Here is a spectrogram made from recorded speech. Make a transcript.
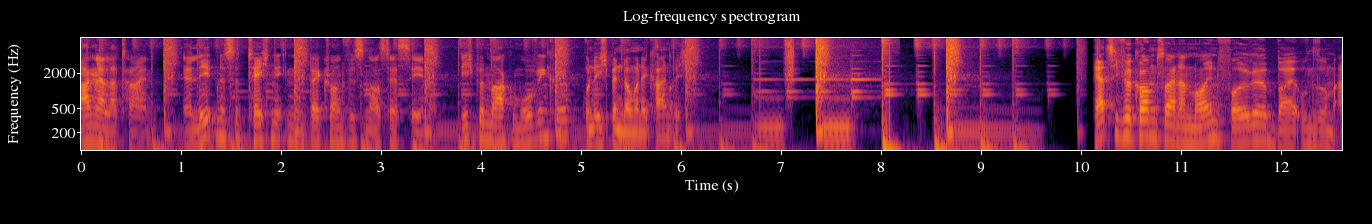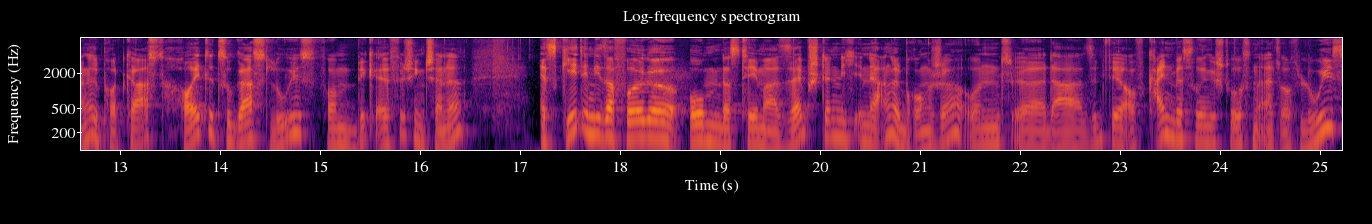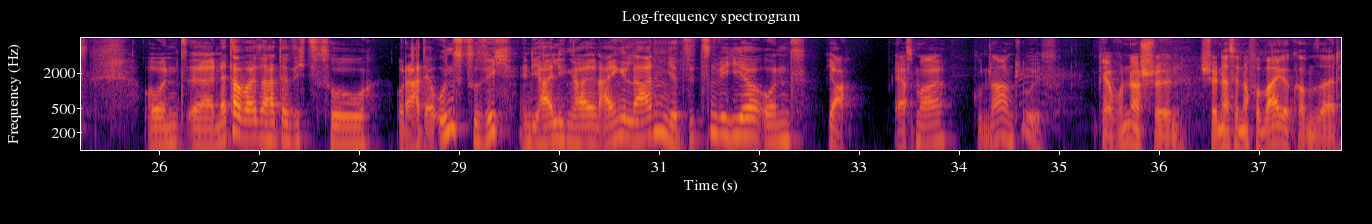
Anglerlatein. Erlebnisse, Techniken und Backgroundwissen aus der Szene. Ich bin Marco Mowinkel. Und ich bin Dominik Heinrich. Herzlich willkommen zu einer neuen Folge bei unserem Angel-Podcast. Heute zu Gast Luis vom Big L Fishing Channel. Es geht in dieser Folge um das Thema selbstständig in der Angelbranche und äh, da sind wir auf keinen besseren gestoßen als auf Luis. Und äh, netterweise hat er sich zu oder hat er uns zu sich in die Heiligen Hallen eingeladen. Jetzt sitzen wir hier und ja, erstmal guten Abend, Luis. Ja, wunderschön. Schön, dass ihr noch vorbeigekommen seid.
